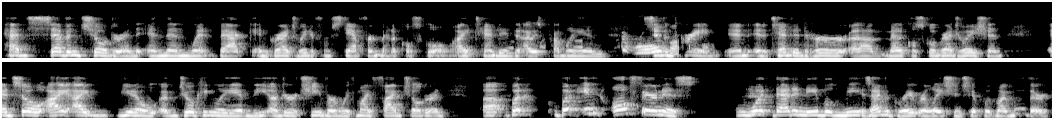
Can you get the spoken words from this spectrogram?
had seven children and then went back and graduated from Stanford Medical School. I attended, I was probably in seventh grade and, and attended her um, medical school graduation. And so I, I, you know, jokingly am the underachiever with my five children. Uh, but, but in all fairness, what that enabled me is I have a great relationship with my mother,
